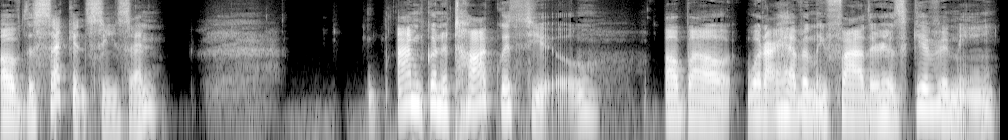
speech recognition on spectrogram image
of the second season, I'm going to talk with you about what our Heavenly Father has given me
